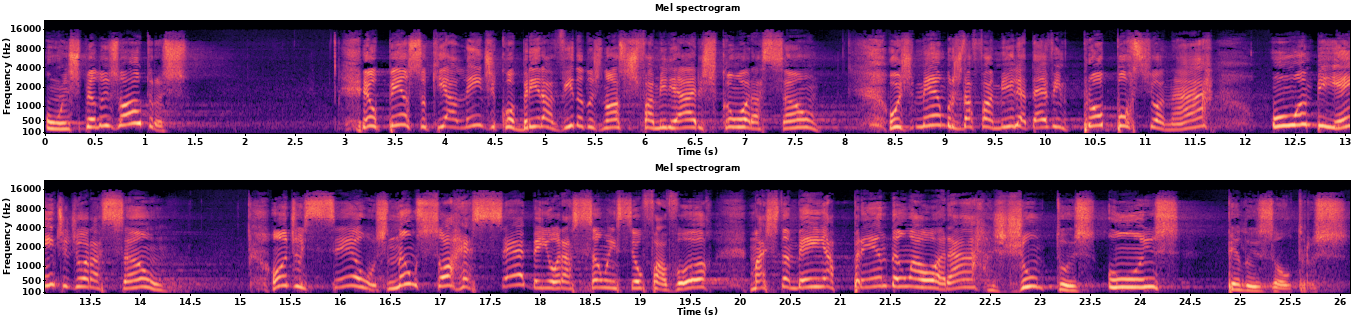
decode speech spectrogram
uns pelos outros. Eu penso que além de cobrir a vida dos nossos familiares com oração, os membros da família devem proporcionar um ambiente de oração, onde os seus não só recebem oração em seu favor, mas também aprendam a orar juntos, uns pelos outros.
